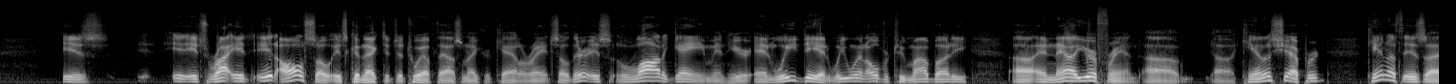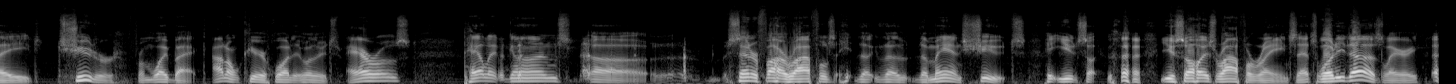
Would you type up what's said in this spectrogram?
is it, it's right. It it also is connected to twelve thousand acre cattle ranch. So there is a lot of game in here, and we did. We went over to my buddy, uh, and now your friend, uh, uh, Kenneth Shepard. Kenneth is a shooter from way back. I don't care what whether it's arrows, pellet guns, uh, center fire rifles. The the the man shoots. He, you saw you saw his rifle range. That's what he does, Larry.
